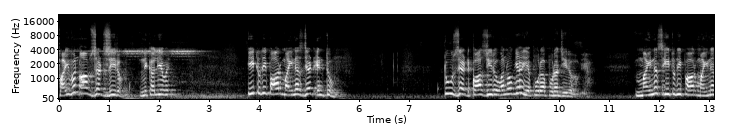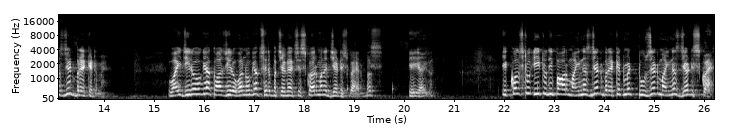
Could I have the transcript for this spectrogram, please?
five one of z zero निकालिए भाई e to the power minus z into two z cos zero one हो गया या पूरा पूरा ज़ीरो हो गया minus e to the power minus z bracket में वाई जीरो हो गया कॉस जीरो वन हो गया तो सिर्फ बचेगा एक्स स्क्वायर माने जेड स्क्वायर बस यही आएगा equals to e to the power minus z bracket में two z minus z square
